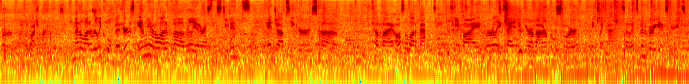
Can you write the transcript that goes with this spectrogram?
for the Washburn met a lot of really cool vendors, and we had a lot of uh, really interesting students and job seekers um, come by. Also, a lot of faculty who came by. We're really excited to hear about our bookstore, and things like that. So it's been a very good experience.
